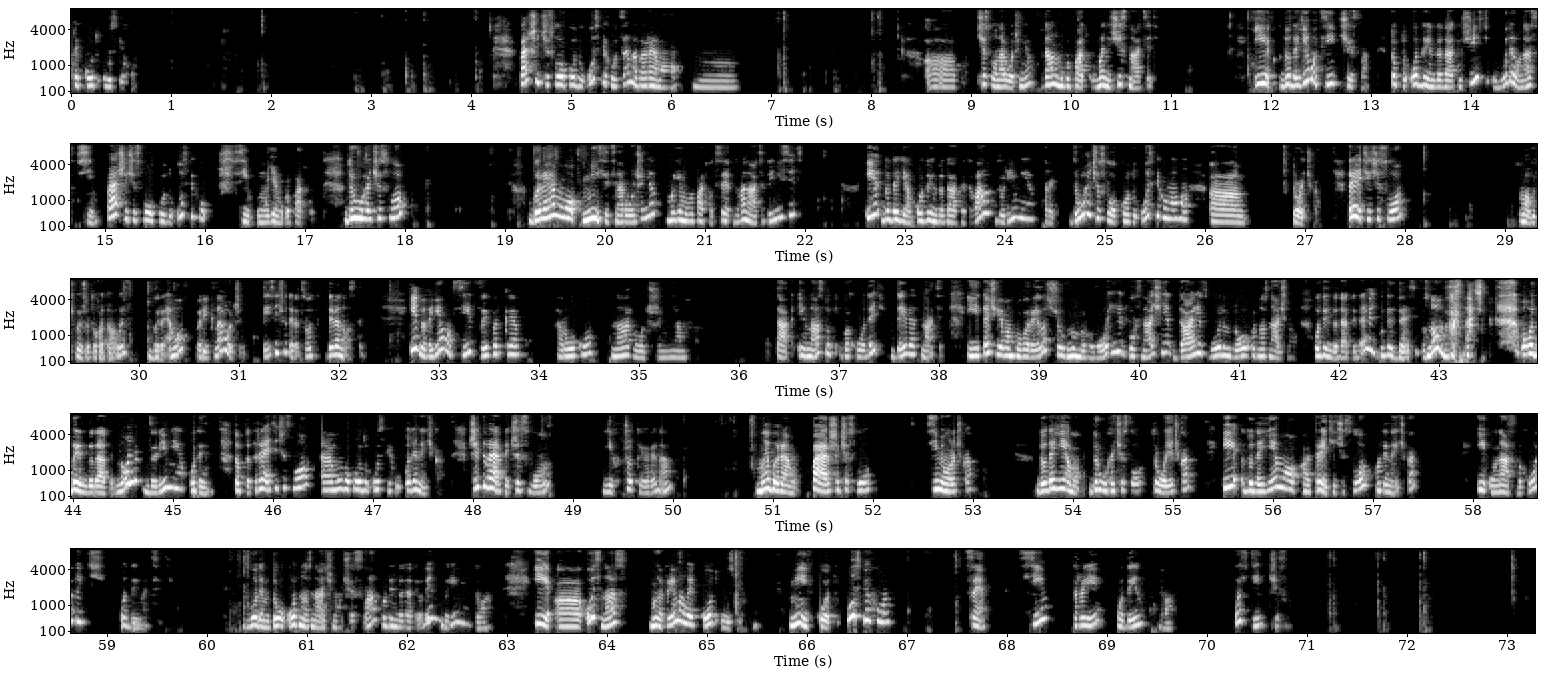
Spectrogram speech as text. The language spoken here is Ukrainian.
додати код успіху. Перше число коду успіху це ми беремо число народження. В даному випадку в мене 16. І додаємо ці числа. Тобто 1 додати 6 буде у нас 7. Перше число коду успіху 7 у моєму випадку. Друге число беремо місяць народження, в моєму випадку це 12 місяць, і додаємо 1 додати 2 дорівнює 3. Друге число коду успіху мого а, тройка. Третє число, мабуть, ви вже догадались, беремо рік народження 1990. І додаємо всі циферки року народження. Так, і в нас тут виходить 19. І те, що я вам говорила, що в нумерології двозначення далі зводимо до однозначного. 1 додати 9 буде 10. Знову двозначно. 1 додати 0 дорівнює 1. Тобто третє число е, мого коду успіху одиничка. Четверте число, їх 4, да? ми беремо перше число, сімерочка, додаємо друге число, троєчка, і додаємо е, третє число, одиничка. І у нас виходить 11. Зводимо до однозначного числа, 1 додати 1 дорівнює 2. І а, ось у нас ми отримали код успіху. Мій код успіху це 7, 3, 1, 2. Ось ці числа.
